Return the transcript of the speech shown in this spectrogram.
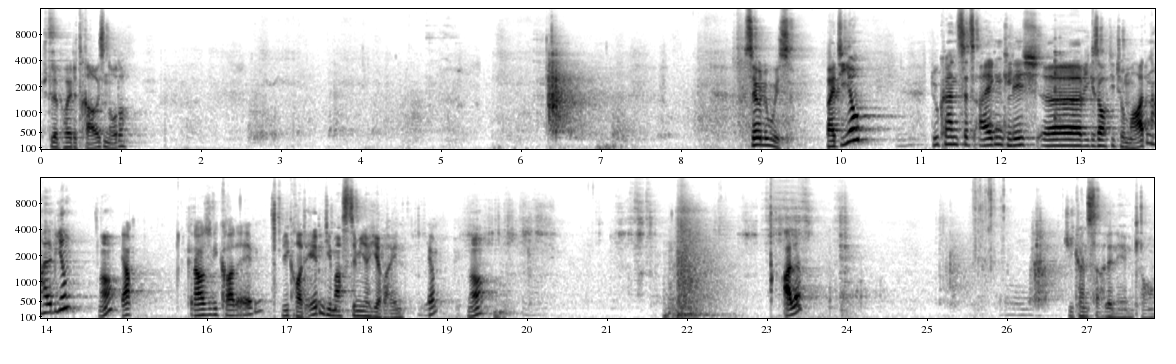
Ich glaube heute draußen, oder? So, Luis, bei dir, du kannst jetzt eigentlich, äh, wie gesagt, die Tomaten halbieren. Ne? Ja. Genauso wie gerade eben. Wie gerade eben, die machst du mir hier rein. Ja. Ne? Alle? Die kannst du alle nehmen, klar.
